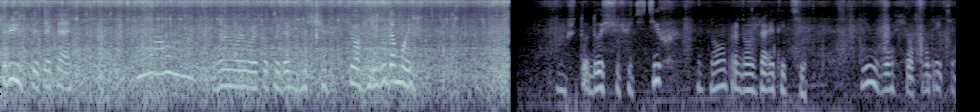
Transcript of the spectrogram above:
30 опять. Ой-ой-ой, какой дождище. Все, бегу домой. Ну что, дождь чуть-чуть стих, но продолжает идти. И уже все, смотрите.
